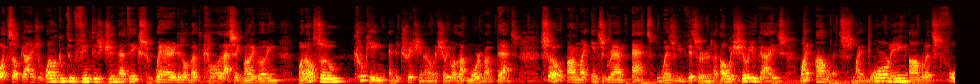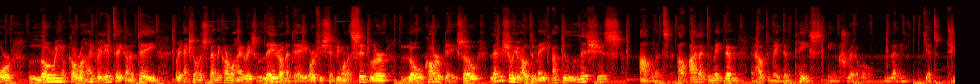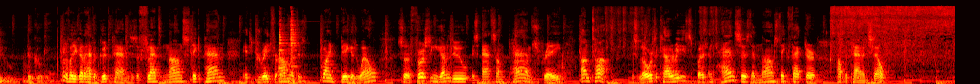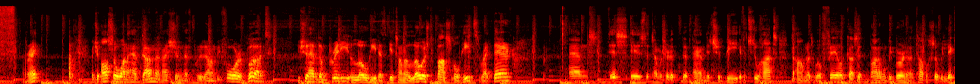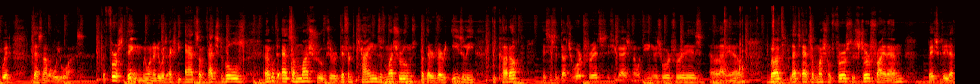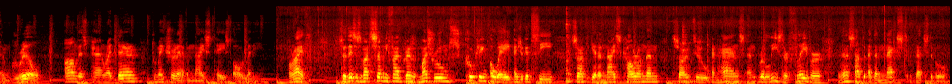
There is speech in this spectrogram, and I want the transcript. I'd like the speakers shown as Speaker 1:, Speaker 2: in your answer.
Speaker 1: What's up guys, welcome to Vintage Genetics where it is all about classic bodybuilding but also cooking and nutrition and I want to show you a lot more about that. So on my Instagram at Wesley Vissers I always show you guys my omelets, my morning omelets for lowering your carbohydrate intake on a day where you actually want to spend the carbohydrates later on a day or if you simply want a simpler low carb day. So let me show you how to make a delicious omelet, how I like to make them and how to make them taste incredible. Let me get to the cooking. First of all, you gotta have a good pan. This is a flat non-stick pan. It's great for omelets. It's quite big as well. So the first thing you gotta do is add some Pam spray on top. This lowers the calories, but it enhances the non-stick factor of the pan itself. All right. What you also want to have done, and I shouldn't have put it on before, but you should have it on pretty low heat. It's on the lowest possible heat right there. And this is the temperature that the pan it should be. If it's too hot, the omelet will fail because the bottom will be burned and the top will still be liquid. That's not what we want. The first thing we want to do is actually add some vegetables and I'm going to add some mushrooms. There are different kinds of mushrooms, but they're very easily to cut up. This is a Dutch word for it. If you guys know what the English word for it is, uh, let me know. But let's add some mushroom first to stir fry them. Basically let them grill on this pan right there to make sure they have a nice taste already. Alright, so this is about 75 grams of mushrooms cooking away. As you can see, starting to get a nice color on them, starting to enhance and release their flavor. And then it's time to add the next vegetable.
